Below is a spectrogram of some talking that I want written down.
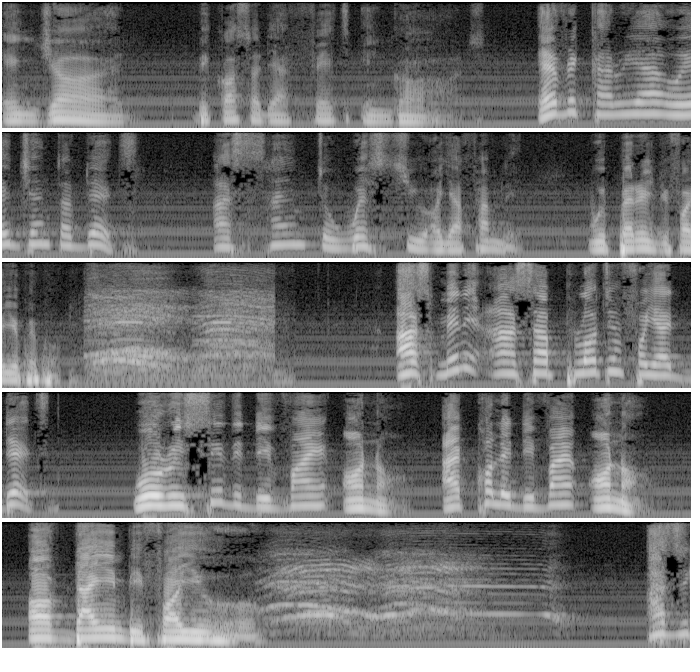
enjoyed because of their faith in God. Every career or agent of death assigned to waste you or your family will perish before you people. As many as are plotting for your death will receive the divine honor. I call it divine honor of dying before you. As the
